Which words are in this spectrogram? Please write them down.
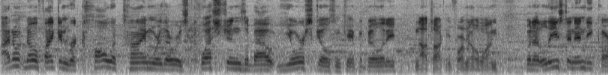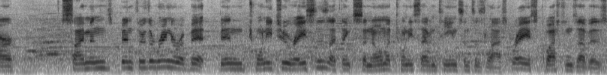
I don't know if I can recall a time where there was questions about your skills and capability. Not talking Formula One, but at least in IndyCar, Simon's been through the ringer a bit. Been 22 races. I think Sonoma 2017 since his last race. Questions of is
